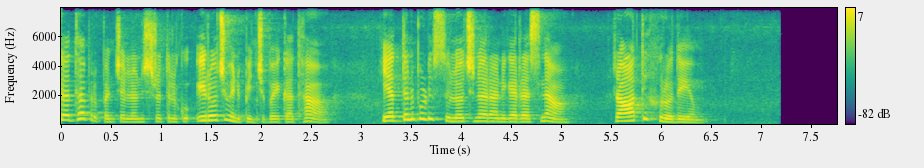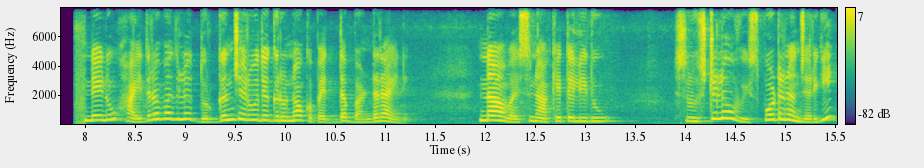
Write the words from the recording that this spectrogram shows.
కథ ప్రపంచంలోని శ్రోతలకు ఈరోజు వినిపించబోయే కథ ఎత్తనపూడి సులోచనారాణి గారు రాసిన రాతి హృదయం. నేను హైదరాబాద్లో దుర్గం చెరువు దగ్గరున్న ఒక పెద్ద బండరాయిని. నా వయసు నాకే తెలీదు. సృష్టిలో విస్ఫోటనం జరిగి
